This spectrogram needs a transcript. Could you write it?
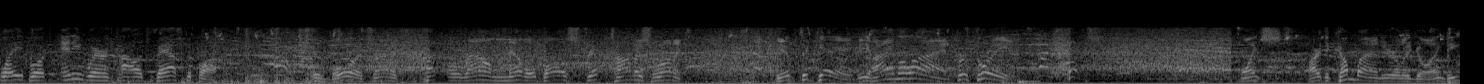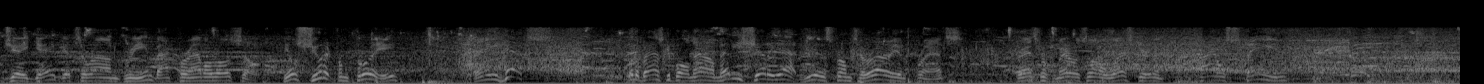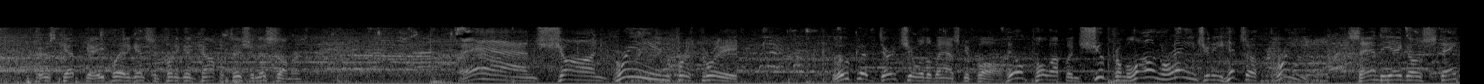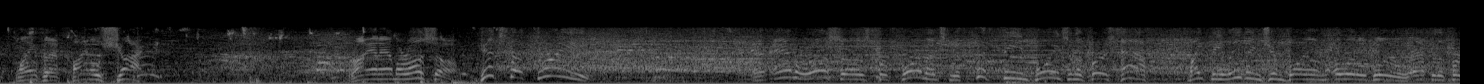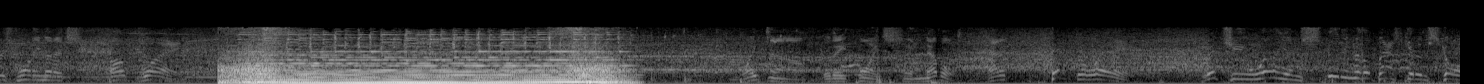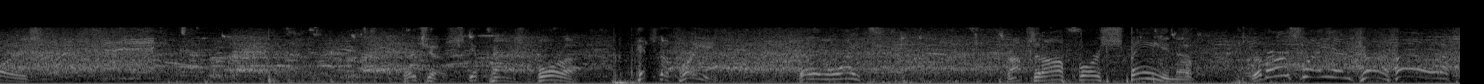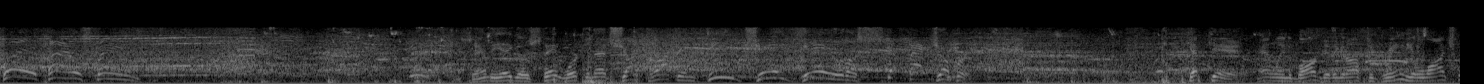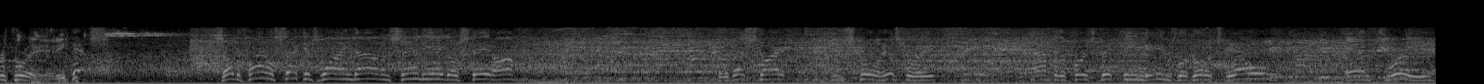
playbook anywhere in college basketball. Here's Borha trying to cut around Nevill. Ball stripped. Thomas running. Give to Gay. Behind the line for three. Hits. Points hard to come by in the early going. DJ Gay gets around Green. Back for Amoroso. He'll shoot it from three. And he hits. With the basketball now, Mehdi Chériet. He is from Tarare in France. Transfer from Arizona Western and Kyle Spain. Here's Kepkay. He played against some pretty good competition this summer. And Shaun Green for three. Luka Drca with the basketball. He'll pull up and shoot from long range, and he hits a three. San Diego State playing for that final shot. Ryan Amoroso hits the three. And Amoroso's performance with 15 points in the first half might be leaving Jim Boylen a little blue after the first 20 minutes of play. White now with eight points. And Nevill had it picked away. Richie Williams speeding to the basket and scores. Drca skip pass. Borha hits the three. Billy White drops it off for Spain. Reverse lay-in good. Oh, what a play, Kyle Spain. San Diego State working that shot clock, and DJ Gay with a step-back jumper. Kepkay handling the ball, giving it off to Green. He'll launch for three, and he hits. So the final seconds wind down, and San Diego State off for the best start in school history. After the first 15 games, they'll go to 12 and 3.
